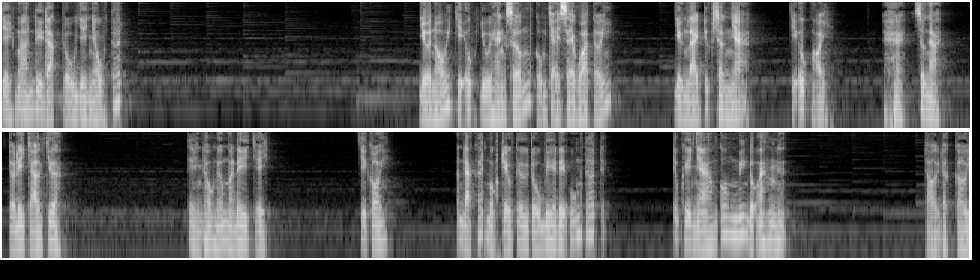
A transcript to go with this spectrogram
Vậy mà anh đi đặt rượu về nhậu Tết. Vừa nói chị út vui hàng xóm cũng chạy xe qua tới. Dừng lại trước sân nhà. Chị út hỏi. Xuân à, rồi đi chợ chưa? Tiền đâu nữa mà đi chị? Chị coi Anh đặt hết một triệu tư rượu bia để uống Tết. Trong khi nhà không có miếng đồ ăn nữa. Trời đất ơi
